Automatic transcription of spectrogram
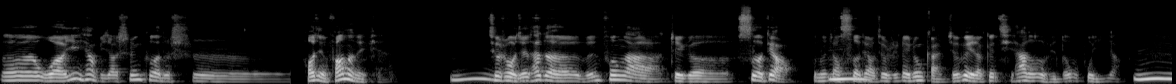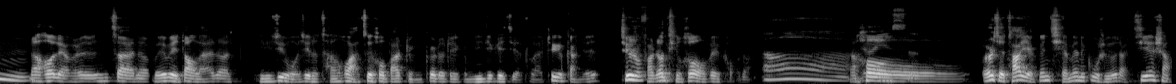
呃，我印象比较深刻的是郝景芳的那篇，嗯，就是我觉得他的文风啊，这个色调不能叫色调，就是那种感觉味道跟其他的作品都不一样。嗯，然后两个人在那娓娓道来的一句我记得谈话，最后把整个的这个谜底给解出来，这个感觉其实反正挺合我胃口的。啊，然后，而且他也跟前面的故事有点接上，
